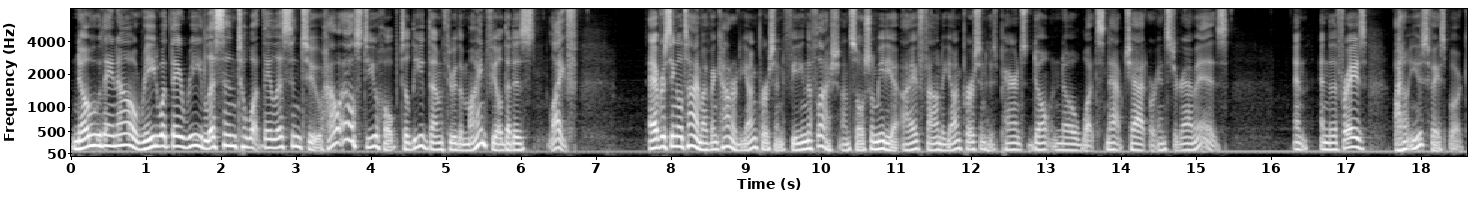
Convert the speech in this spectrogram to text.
Know who they know, read what they read, listen to what they listen to. How else do you hope to lead them through the minefield that is life? Every single time I've encountered a young person feeding the flesh on social media, I've found a young person whose parents don't know what Snapchat or Instagram is. And and the phrase, I don't use Facebook,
